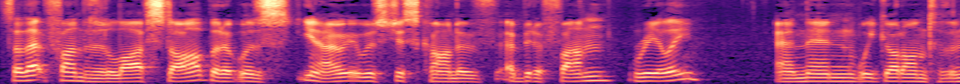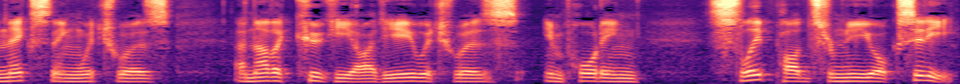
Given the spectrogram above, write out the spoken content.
so that funded a lifestyle. But it was, you know, it was just kind of a bit of fun, really. And then we got on to the next thing, which was another kooky idea, which was importing sleep pods from New York City.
